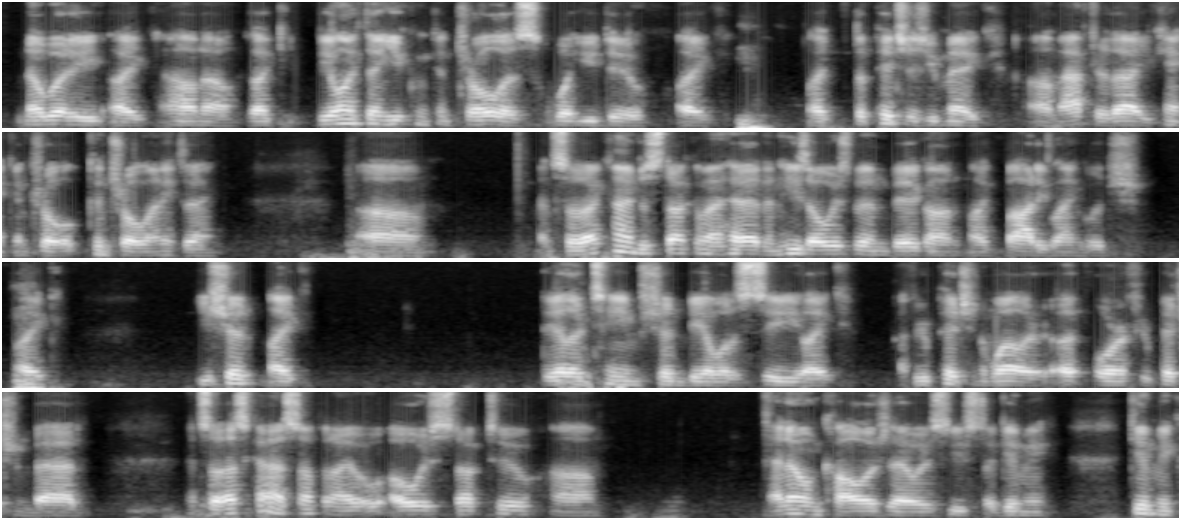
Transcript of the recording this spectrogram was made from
nobody like I don't know. Like the only thing you can control is what you do. Like like the pitches you make. Um, after that, you can't control control anything. Um, and so that kind of stuck in my head. And he's always been big on like body language. Like you should like the other team shouldn't be able to see like if you're pitching well or or if you're pitching bad. And so that's kind of something I always stuck to. Um, I know in college they always used to give me give me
